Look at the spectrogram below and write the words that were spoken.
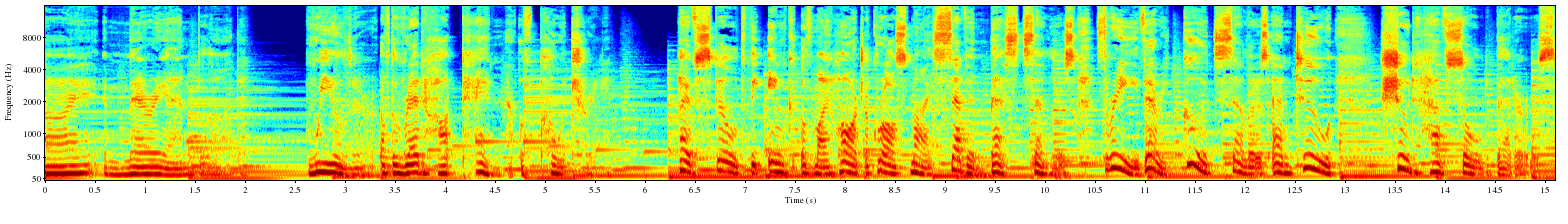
I am Maryanne Blud, wielder of the red hot pen of poetry. I have spilled the ink of my heart across my seven bestsellers, three very good sellers, and two should have sold betters.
